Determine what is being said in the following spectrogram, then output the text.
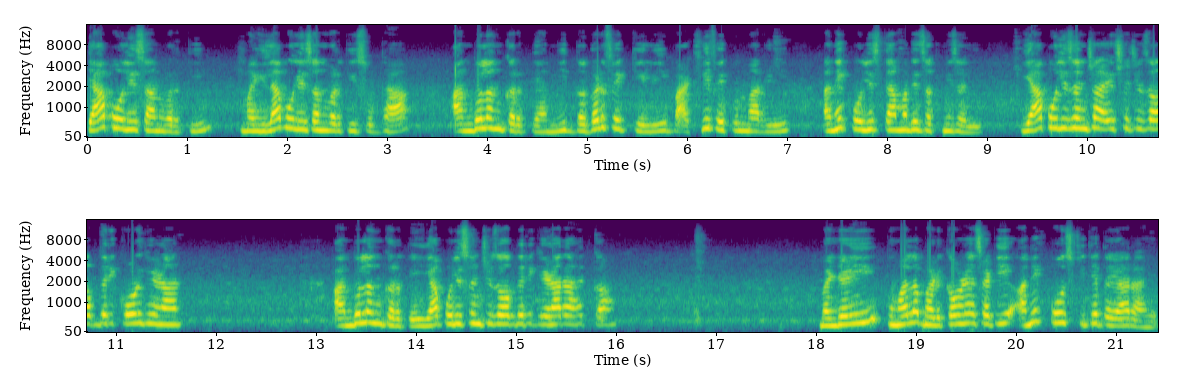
त्या पोलिसांवरती महिला पोलिसांवरती सुद्धा आंदोलनकर्त्यांनी दगडफेक केली बाटली फेकून मारली अनेक पोलीस त्यामध्ये जखमी झाली. या पोलिसांच्या आयुष्याची जबाबदारी कोण घेणार? आंदोलनकर्ते या पोलिसांची जबाबदारी घेणार आहेत का? मंडळी तुम्हाला भडकवण्यासाठी अनेक पोस्ट इथे तयार आहेत.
